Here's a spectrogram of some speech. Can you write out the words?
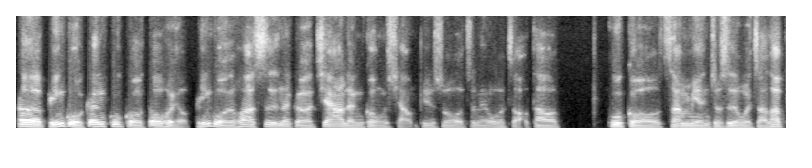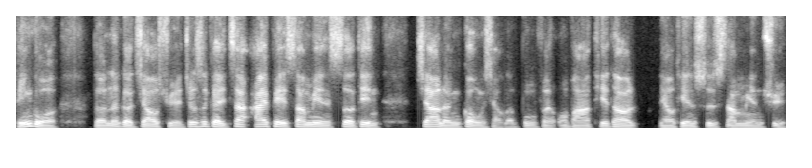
呃苹果跟 Google 都会有，苹果的话是那个家人共享，比如说我这边我找到 Google 上面就是我找到苹果的那个教学，就是可以在 iPad 上面设定家人共享的部分，我把它贴到聊天室上面去，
